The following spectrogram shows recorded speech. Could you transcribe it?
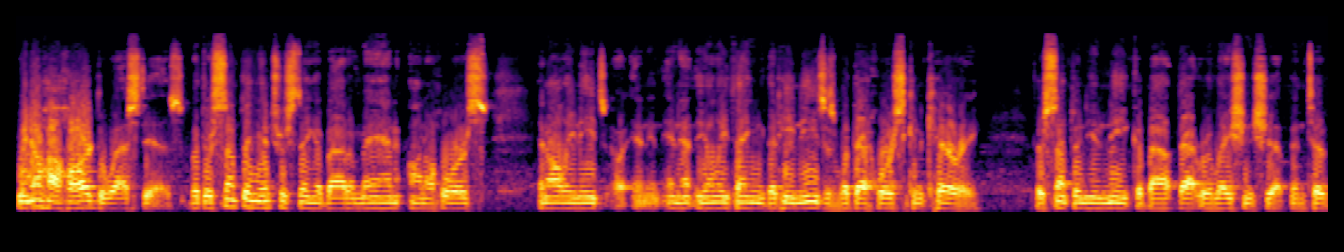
we know how hard the West is, but there's something interesting about a man on a horse and all he needs, and, and the only thing that he needs is what that horse can carry. There's something unique about that relationship, and to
